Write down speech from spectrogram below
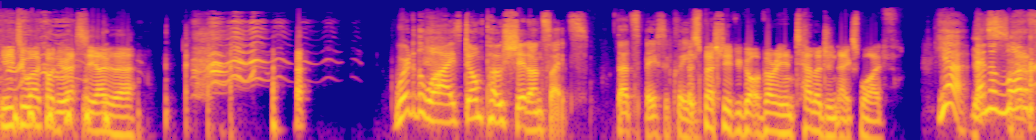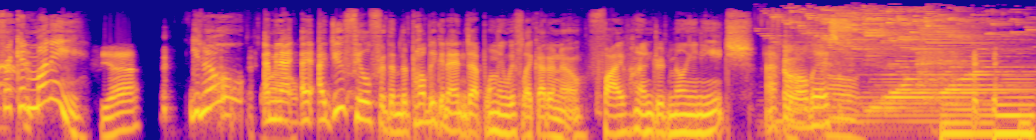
You need to work on your SEO there. Word of the wise, don't post shit on sites. That's basically Especially if you've got a very intelligent ex-wife. Yeah, Yes. and a lot of freaking money. Yeah. You know, I mean, I, I, do feel for them. They're probably going to end up only with like I don't know, five hundred million each after Oh. all this. Oh,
